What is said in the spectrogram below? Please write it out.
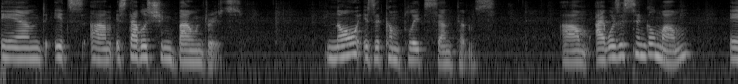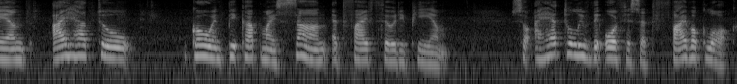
and it's um, establishing boundaries no is a complete sentence. Um, I was a single mom, and I had to go and pick up my son at 5:30 p.m. So I had to leave the office at five o'clock,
